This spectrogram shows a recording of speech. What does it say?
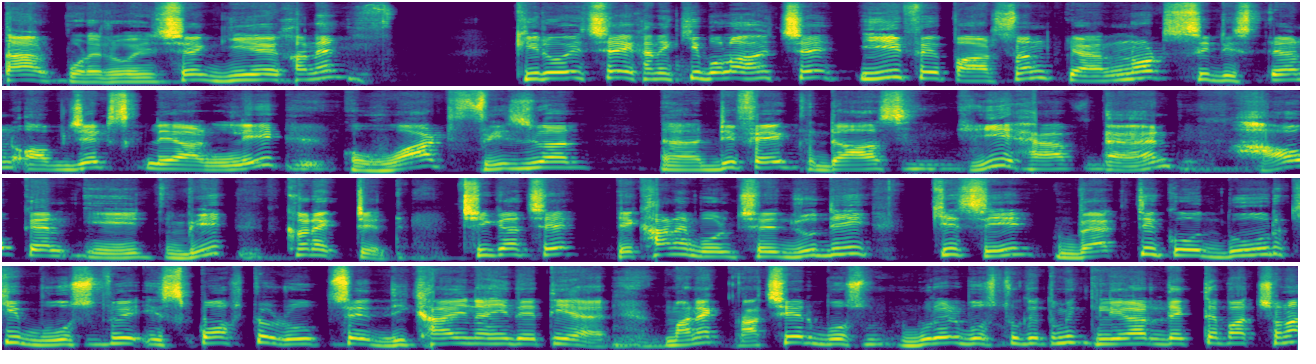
তারপরে রয়েছে গিয়ে এখানে কি রয়েছে এখানে কি বলা হচ্ছে if a person can not see distant objects clearly what visual defect does he have and how can it be corrected ঠিক আছে এখানে বলছে যদি किसी व्यक्ति को दूर की वस्तु স্পষ্ট रूप से दिखाई नहीं देती है মানে কাছের বস্তু দূরের বস্তুকে তুমি ক্লিয়ার দেখতে পাচ্ছ না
